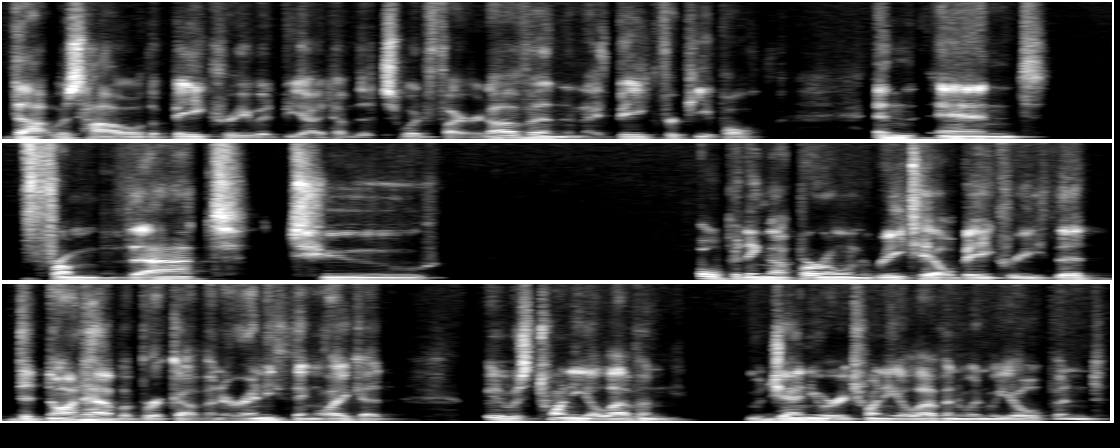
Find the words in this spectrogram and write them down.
that was how the bakery would be. I'd have this wood fired oven and i'd bake for people. And and from that to opening up our own retail bakery that did not have a brick oven or anything like it. It was 2011, January 2011, when we opened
